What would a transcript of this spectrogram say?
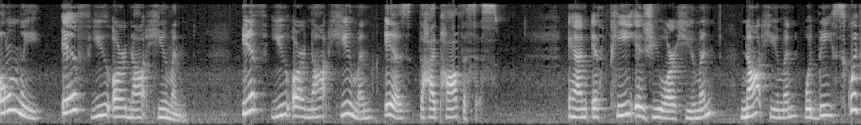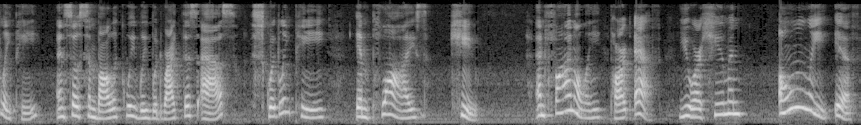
only if you are not human. If you are not human is the hypothesis. And if P is you are human, not human would be squiggly P. And so symbolically we would write this as squiggly P implies Q. And finally, part F, you are human only if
